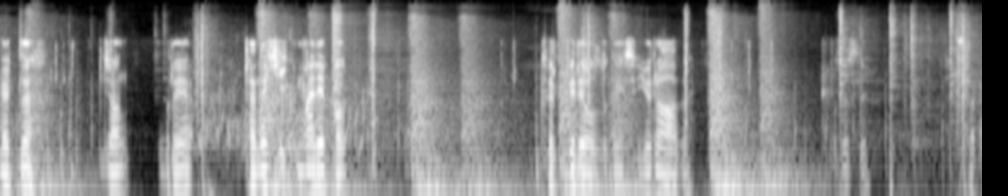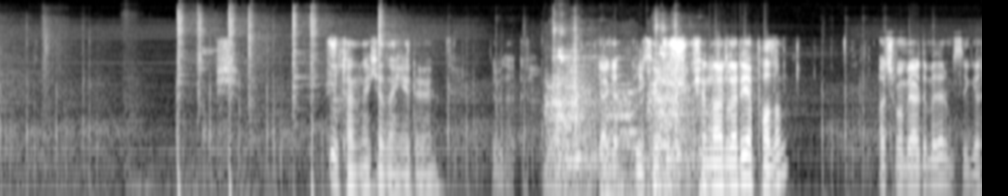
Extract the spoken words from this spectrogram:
Bekle. Can buraya teneke ikmali yapalım. 41 oldu neyse yürü abi. O ses ne? Şu tenekeden geliyor ya. Dur bir dakika. Gel gel. İlk önce şu kenarları yapalım. Açmama yardım eder misin? Gel.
